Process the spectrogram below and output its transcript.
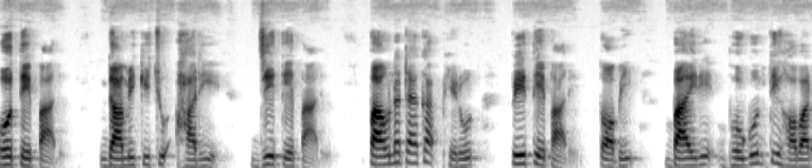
হতে পারে। দামি কিছু হারিয়ে যেতে পারে, পাওনা টাকা ফেরত পেতে পারে, তবে বাইরে ভোগন্তি হওয়ার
